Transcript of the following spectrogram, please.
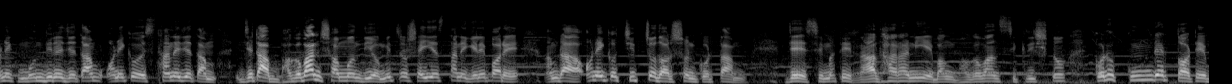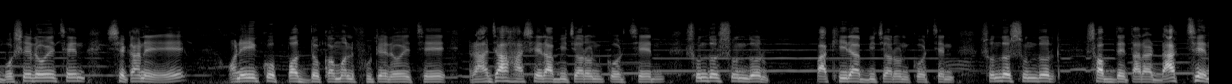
অনেক মন্দিরে যেতাম অনেক স্থানে যেতাম, যেটা ভগবান সম্বন্ধীয়, মিত্র সেই স্থানে গেলে পরে আমরা অনেক চিত্র দর্শন করতাম। যে শ্রীমতী রাধারানী এবং ভগবান শ্রীকৃষ্ণ কোনো কুণ্ডের তটে বসে রয়েছেন, সেখানে অনেক পদ্মকমল ফুটে রয়েছে, রাজা হাঁসেরা বিচরণ করছেন, সুন্দর সুন্দর পাখিরা বিচরণ করছেন, সুন্দর সুন্দর শব্দে তারা ডাকছেন।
